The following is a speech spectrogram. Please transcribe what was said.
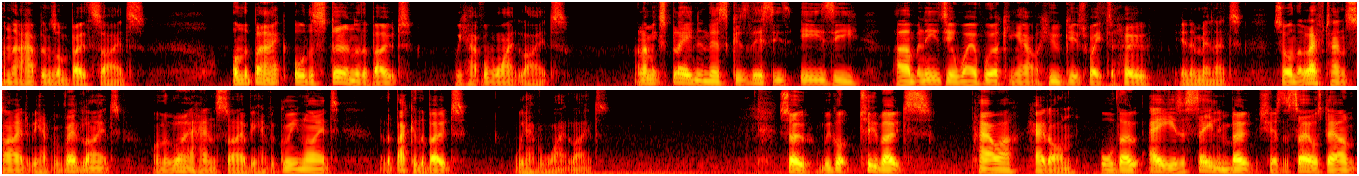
and that happens on both sides. On the back or the stern of the boat we have a white light and I'm explaining this because this is easy um, an easier way of working out who gives way to who in a minute. So on the left hand side we have a red light, on the right hand side we have a green light, at the back of the boat we have a white light. So we've got two boats, power head on although A is a sailing boat, she has the sails down,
